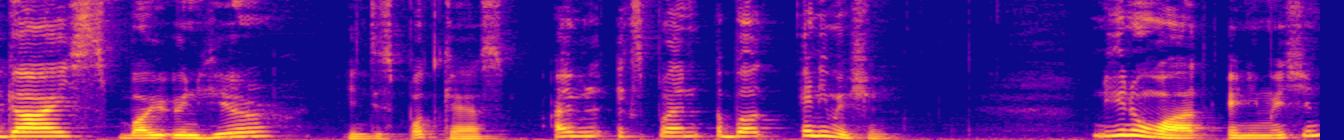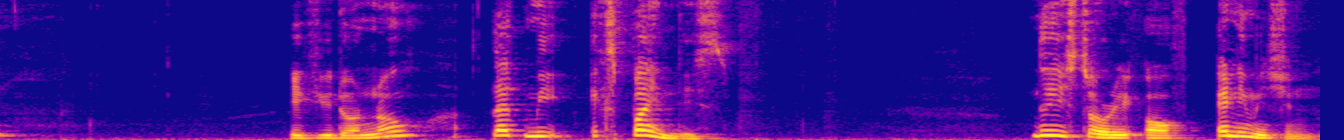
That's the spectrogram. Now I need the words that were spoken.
guys, Bayu in here. In this podcast, I will explain about animation. Do you know what animation? If you don't know, let me explain this. The history of animation.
